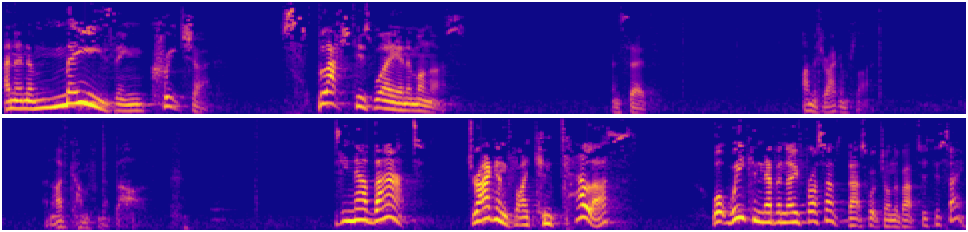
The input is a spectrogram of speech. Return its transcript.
and an amazing creature splashed his way in among us and said, I'm a dragonfly and I've come from above. You see, now that dragonfly can tell us what we can never know for ourselves. That's what John the Baptist is saying.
